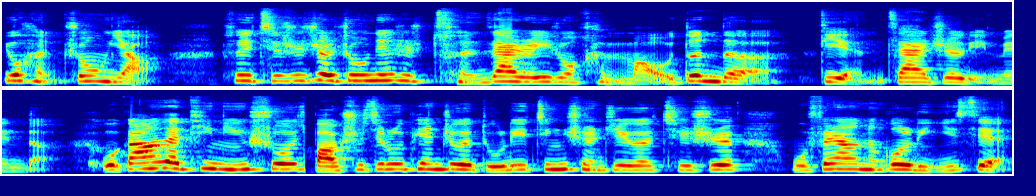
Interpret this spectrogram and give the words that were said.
又很重要。所以其实这中间是存在着一种很矛盾的点在这里面的。我刚刚在听您说保持纪录片这个独立精神，这个其实我非常能够理解，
